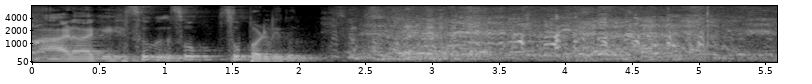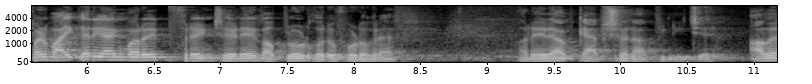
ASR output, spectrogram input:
હાડ બાકી શું શું શું પડી લીધું? પણ બાઇકર ગેંગ મારો એક ફ્રેન્ડ છે, એને એક અપલોડ કર્યો ફોટોગ્રાફ અને એને આમ કેપ્શન આપ્યું નીચે. હવે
